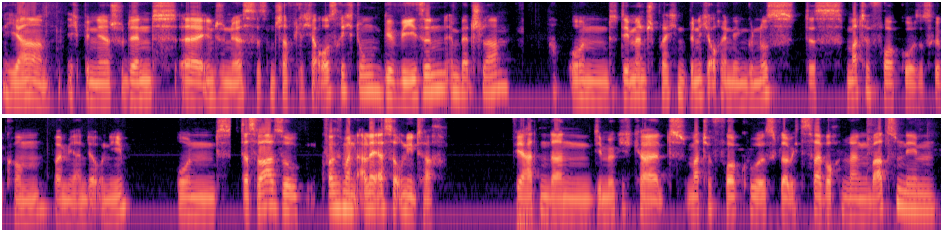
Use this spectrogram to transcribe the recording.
Ja, ich bin ja Student äh, Ingenieurswissenschaftlicher Ausrichtung gewesen im Bachelor und dementsprechend bin ich auch in den Genuss des Mathe-Vorkurses gekommen bei mir an der Uni. Und das war so quasi mein allererster Unitag wir hatten dann die Möglichkeit, Mathe-Vorkurs, glaube ich, zwei Wochen lang wahrzunehmen.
